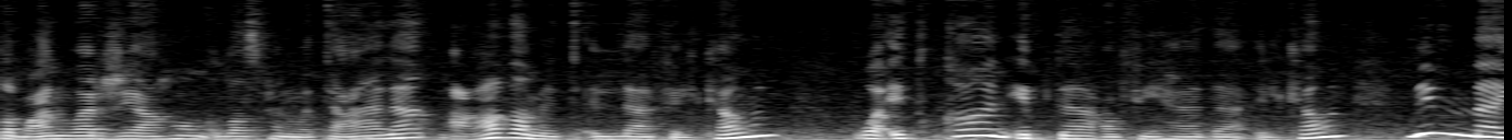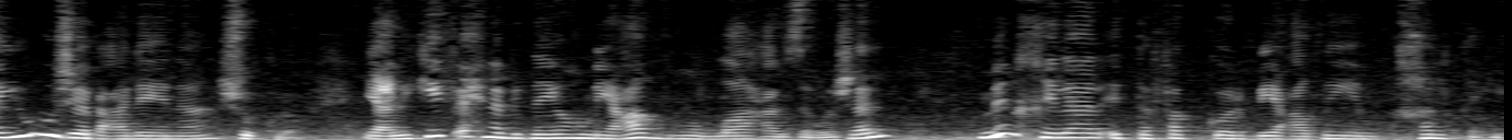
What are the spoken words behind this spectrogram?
طبعا وارجعهم الله سبحانه وتعالى عظمة الله في الكون وإتقان إبداعه في هذا الكون مما يوجب علينا شكره. يعني كيف إحنا بدنا إياهم يعظموا الله عز وجل؟ من خلال التفكر بعظيم خلقه.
